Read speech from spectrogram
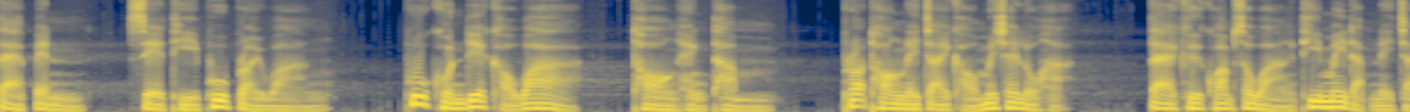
แต่เป็นเศรษฐีผู้ปล่อยวาง ผู้คนเรียกเขาว่า ทองแห่งธรรม เพราะทองในใจเขาไม่ใช่โลหะ แต่คือความสว่างที่ไม่ดับในใจ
